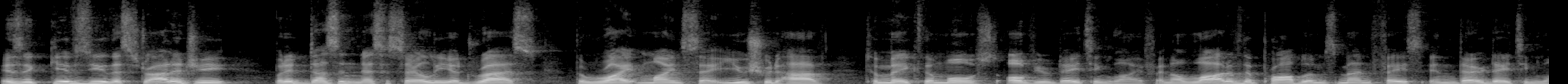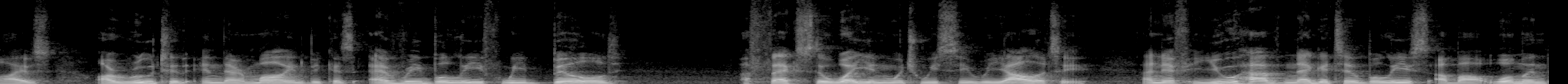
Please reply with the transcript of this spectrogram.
is it gives you the strategy, but it doesn't necessarily address the right mindset you should have to make the most of your dating life. And a lot of the problems men face in their dating lives are rooted in their mind because every belief we build affects the way in which we see reality. And if you have negative beliefs about women,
